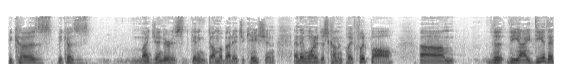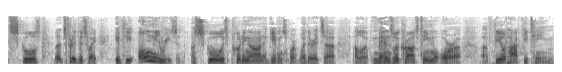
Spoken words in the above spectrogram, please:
because because my gender is getting dumb about education, and they want to just come and play football. Um, the the idea that schools let's put it this way: if the only reason a school is putting on a given sport, whether it's a, a men's lacrosse team or a, a field hockey team,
